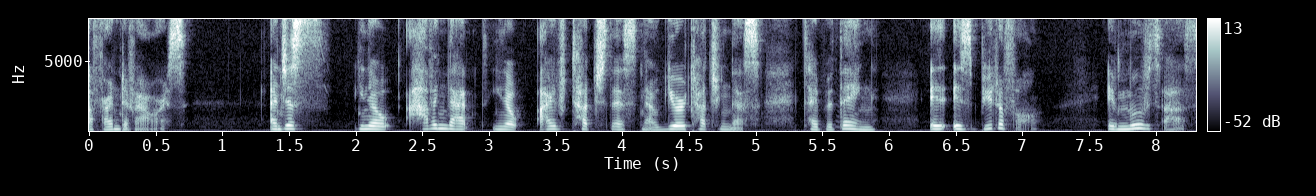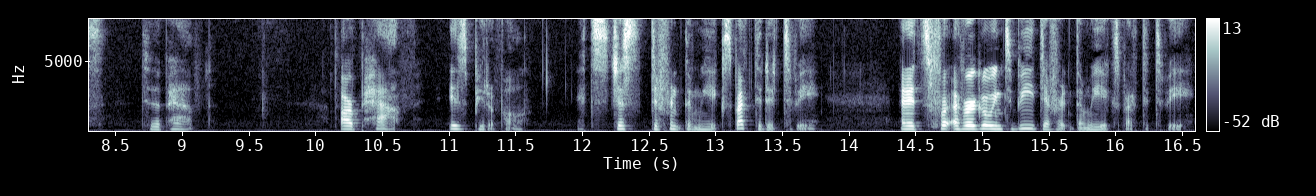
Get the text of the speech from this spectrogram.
a friend of ours and just you know, having that, you know, I've touched this, now you're touching this type of thing is, is beautiful. it moves us to the path. Our path is beautiful. It's just different than we expected it to be. And it's forever going to be different than we expect it to be.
